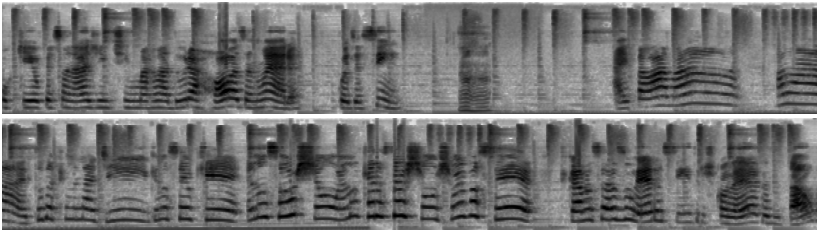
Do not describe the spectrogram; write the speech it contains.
porque o personagem tinha uma armadura rosa, não era? Coisa assim. Aham. Uhum. Aí falava, ah, ah, é tudo afeminadinho, que não sei o que. Eu não sou o Shun, eu não quero ser o Shun, o Shun é você. Ficava essa zoeira assim entre os colegas e tal.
